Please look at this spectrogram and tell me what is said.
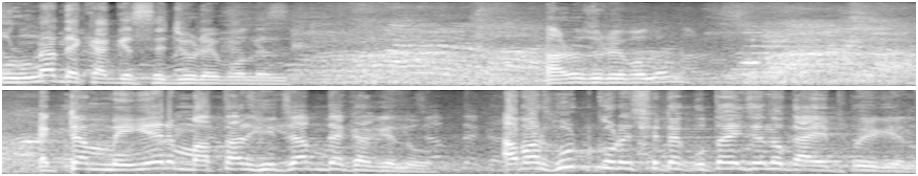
ওড়না দেখা গেছে জুড়ে বলেন। আরও জুড়ে বলেন। একটা মেয়ের মাথার হিজাব দেখা গেল। আবার হুট করে সেটা কোথায় যেন গায়েব হয়ে গেল।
